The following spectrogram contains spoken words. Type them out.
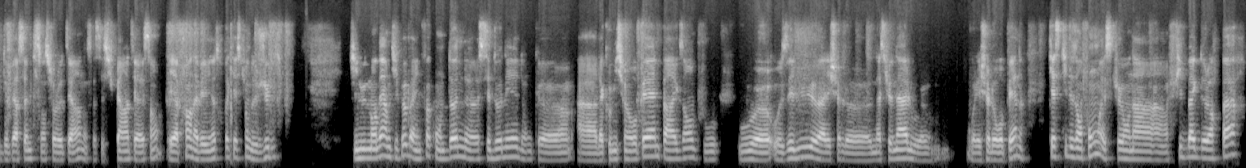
de personnes qui sont sur le terrain. Donc, ça, c'est super intéressant. Et après, on avait une autre question de Julie qui nous demandait un petit peu, bah, une fois qu'on donne euh, ces données donc, à la Commission européenne, par exemple, ou, aux élus à l'échelle nationale ou, à l'échelle européenne, qu'est-ce qu'ils en font? Est-ce qu'on a un feedback de leur part?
